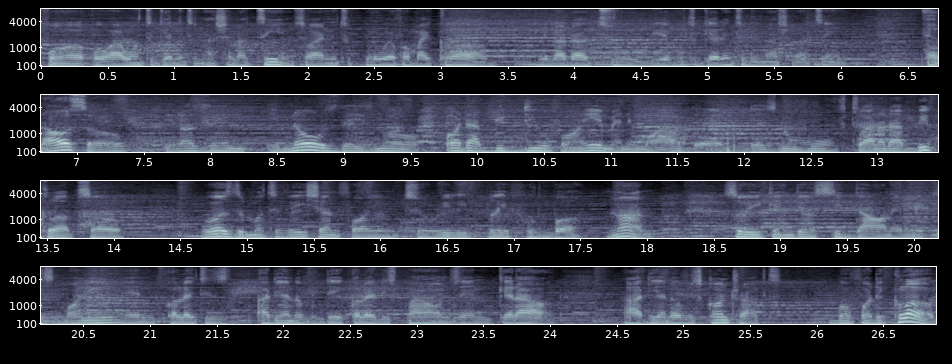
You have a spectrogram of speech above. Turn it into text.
for oh I want to get into national team, so I need to play well for my club in order to be able to get into the national team. And also, he doesn't. He knows there is no other big deal for him anymore out there. There's no move to another big club. So, what's the motivation for him to really play football? None. So he can just sit down and make his money and collect his. At the end of the day, collect his pounds and get out at the end of his contract. But for the club,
